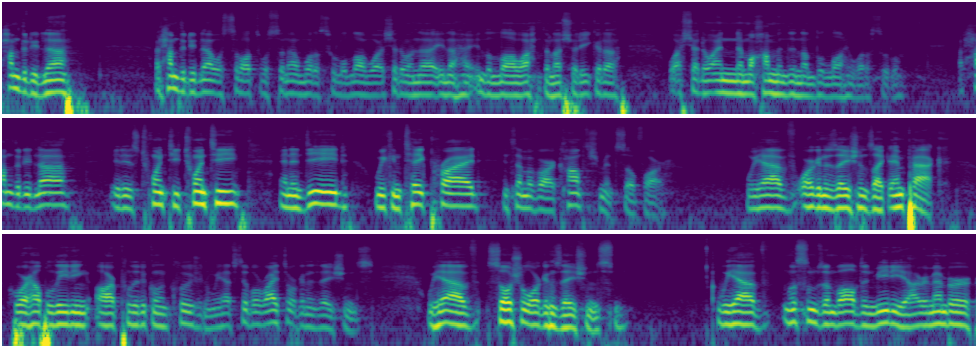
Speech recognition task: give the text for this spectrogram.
Elhamdülillah. Elhamdülillah ve salatu ve selamu ve Resulullah ve illallah ve ahde la şerike leh ve eşhedü enne Muhammeden abdullah. Alhamdulillah, it is 2020 and indeed we can take pride in some of our accomplishments so far. We have organizations like MPAC who are helping leading our political inclusion. We have civil rights organizations. We have social organizations. We have Muslims involved in media. I remember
